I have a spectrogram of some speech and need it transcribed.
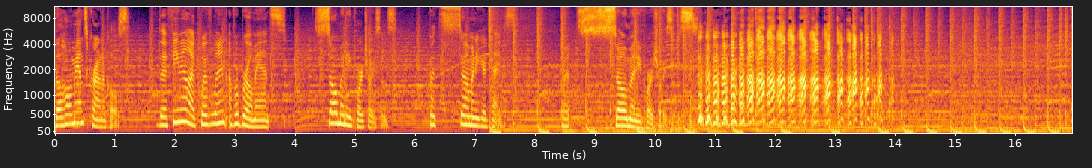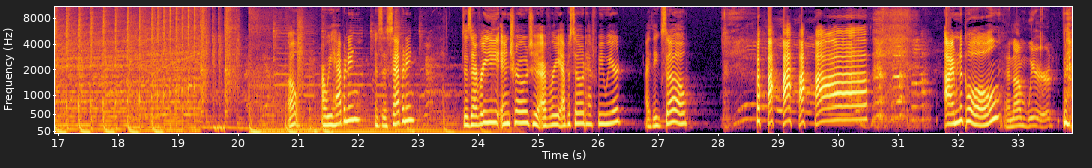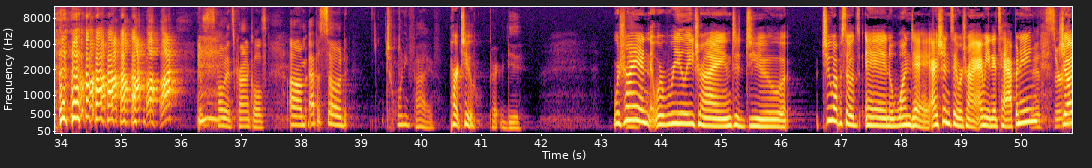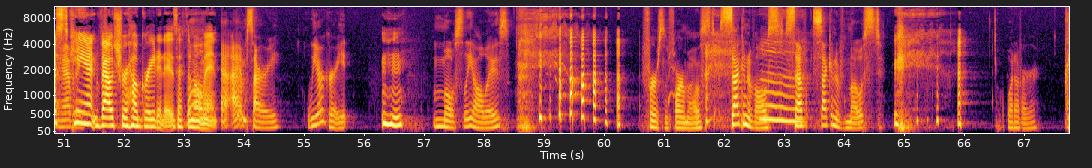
The Homance Chronicles. The female equivalent of a bromance, So many poor choices, but so many good types. but so many poor choices. Oh, are we happening? Is this happening? Does every intro to every episode have to be weird? I think so. I'm Nicole. and I'm weird. Homance Chronicles. Um, episode 25. Part two. Part D. We're trying, we're really trying to do two episodes in one day. I shouldn't say we're trying. I mean, it's happening. It's certainly Just happening. can't vouch for how great it is at the moment. I, I am sorry. We are great. Mm-hmm. Mostly, always. First and foremost. Second of all, sev- second of most. Whatever.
